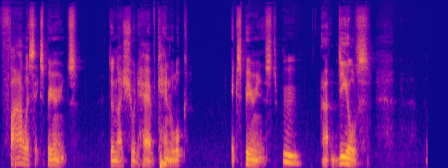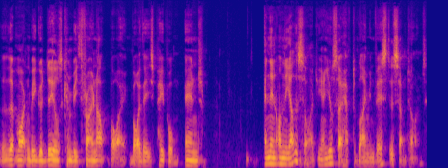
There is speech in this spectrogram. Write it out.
far less experience than they should have can look experienced. Mm. Uh, deals that mightn't be good deals can be thrown up by by these people and and then on the other side, you know, you also have to blame investors sometimes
